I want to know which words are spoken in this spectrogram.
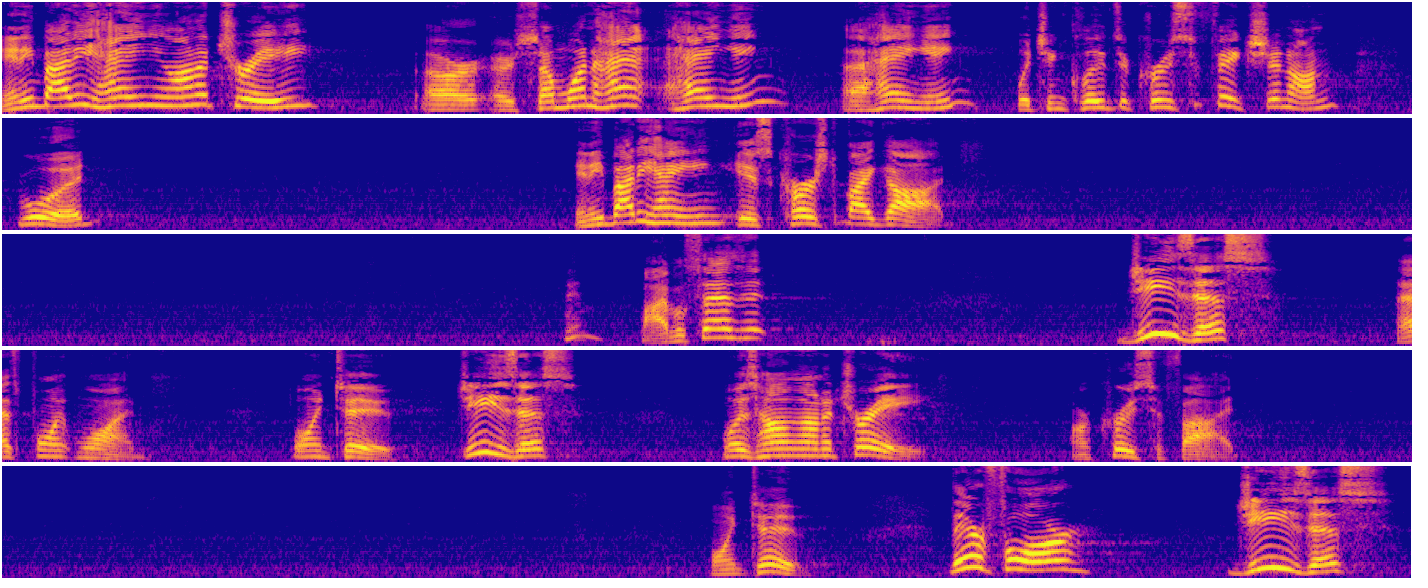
anybody hanging on a tree or, or someone ha- hanging, a hanging, which includes a crucifixion on wood, anybody hanging is cursed by God. Bible says it. Jesus, that's point one. Point two, Jesus was hung on a tree or crucified. Point two. Therefore, Jesus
